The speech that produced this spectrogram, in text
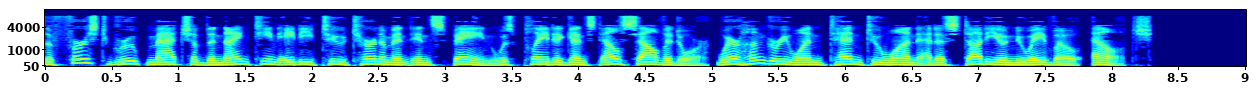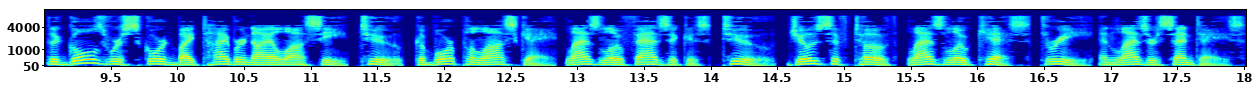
The first group match of the 1982 tournament in Spain was played against El Salvador, where Hungary won 10–1 at Estadio Nuevo, Elche. The goals were scored by Tibor Nyilasi 2, Gabor Pölöskei, Laszlo Fazekas 2, Joseph Toth, Laszlo Kiss 3, and Lazar Szentes.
